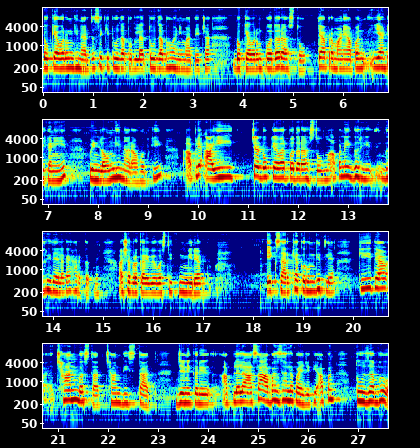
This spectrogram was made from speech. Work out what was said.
डोक्यावरून घेणार. जसे की तुळजापूरला तुळजाभवानी मातेच्या डोक्यावरून पदर असतो. त्याप्रमाणे आपण या ठिकाणी पिंड लावून घेणार आहोत की आपल्या आईच्या डोक्यावर पदर असतो. मग आपणही घरी घरी द्यायला काही हरकत नाही. अशा प्रकारे व्यवस्थित मिऱ्या एकसारख्या करून घेतल्या की त्या छान बसतात छान दिसतात. जेणेकरे आपल्याला असा आभास झाला पाहिजे की आपण तुळजा भव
